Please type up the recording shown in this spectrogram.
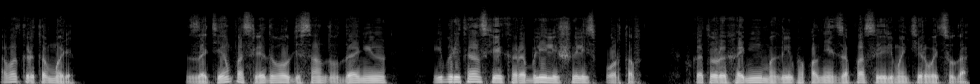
а в открытом море. Затем последовал десант в Данию и британские корабли лишились портов, в которых они могли пополнять запасы и ремонтировать суда.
